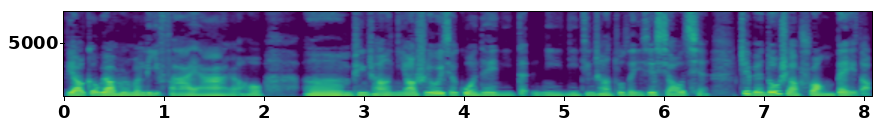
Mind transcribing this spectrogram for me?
不要更不要说什么理发呀，然后，嗯，平常你要是有一些国内你的你你经常做的一些消遣，这边都是要双倍的，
